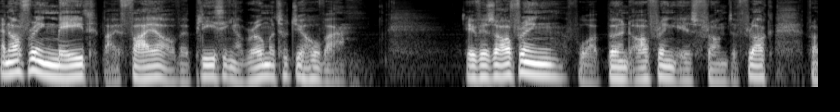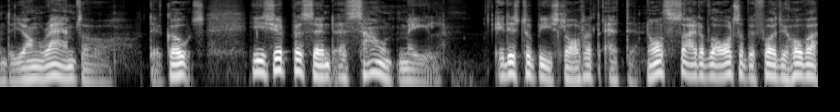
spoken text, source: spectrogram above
an offering made by fire of a pleasing aroma to Jehovah. If his offering for a burnt offering is from the flock, from the young rams or the goats, he should present a sound male. It is to be slaughtered at the north side of the altar before Jehovah,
